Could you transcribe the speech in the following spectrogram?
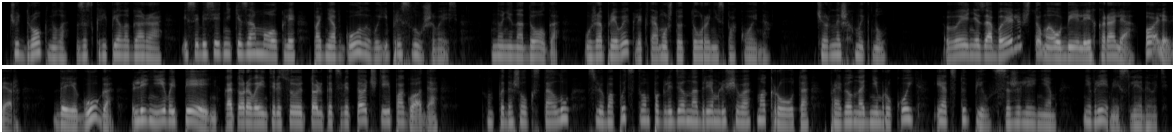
Чуть дрогнула, заскрипела гора, и собеседники замолкли, подняв головы и прислушиваясь. Но ненадолго. Уже привыкли к тому, что Тура неспокойна. Черныш хмыкнул. «Вы не забыли, что мы убили их короля, Оливер? Да и Гуга — ленивый пень, которого интересуют только цветочки и погода. Он подошел к столу, с любопытством поглядел на дремлющего Макроута, провел над ним рукой и отступил с сожалением. Не время исследовать.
